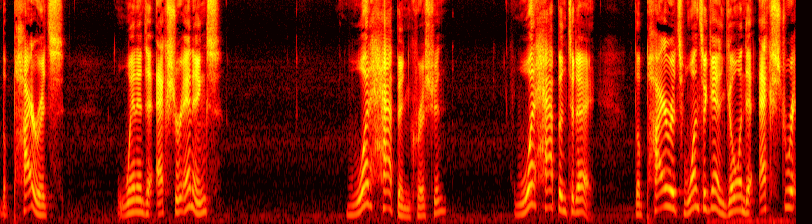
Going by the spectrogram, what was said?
the Pirates went into extra innings. What happened, Christian? What happened today? The Pirates once again go into extra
